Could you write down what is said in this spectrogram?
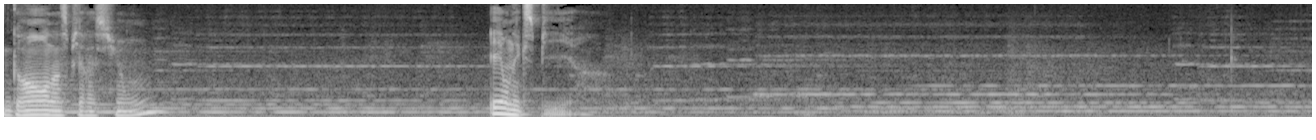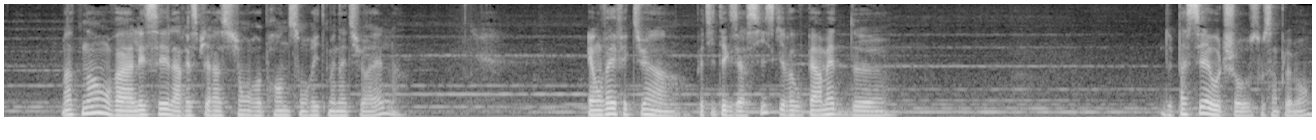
Grande inspiration. Et on expire. Maintenant, on va laisser la respiration reprendre son rythme naturel. Et on va effectuer un petit exercice qui va vous permettre de de passer à autre chose tout simplement,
